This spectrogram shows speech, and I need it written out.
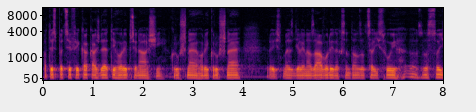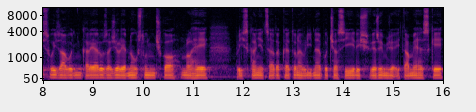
A ty specifika každé ty hory přináší. Krušné, hory Krušné, když jsme jezdili na závody, tak jsem tam za celý svůj, za celý svůj závodní kariéru zažil jednou sluníčko, mlhy, plískanice a také to nevlídné počasí, když věřím, že i tam je hezky.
